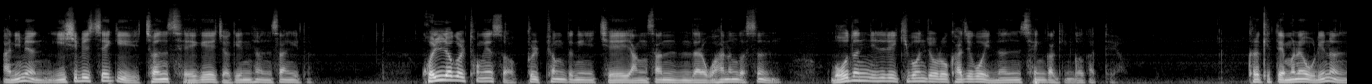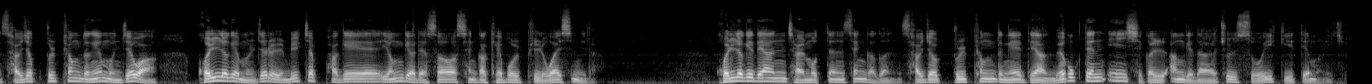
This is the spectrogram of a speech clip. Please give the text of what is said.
아니면 21세기 전 세계적인 현상이든 권력을 통해서 불평등이 재양산된다고 하는 것은 모든 이들이 기본적으로 가지고 있는 생각인 것 같아요. 그렇기 때문에 우리는 사회적 불평등의 문제와 권력의 문제를 밀접하게 연결해서 생각해 볼 필요가 있습니다. 권력에 대한 잘못된 생각은 사회적 불평등에 대한 왜곡된 인식을 안겨다 줄 수 있기 때문이죠.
